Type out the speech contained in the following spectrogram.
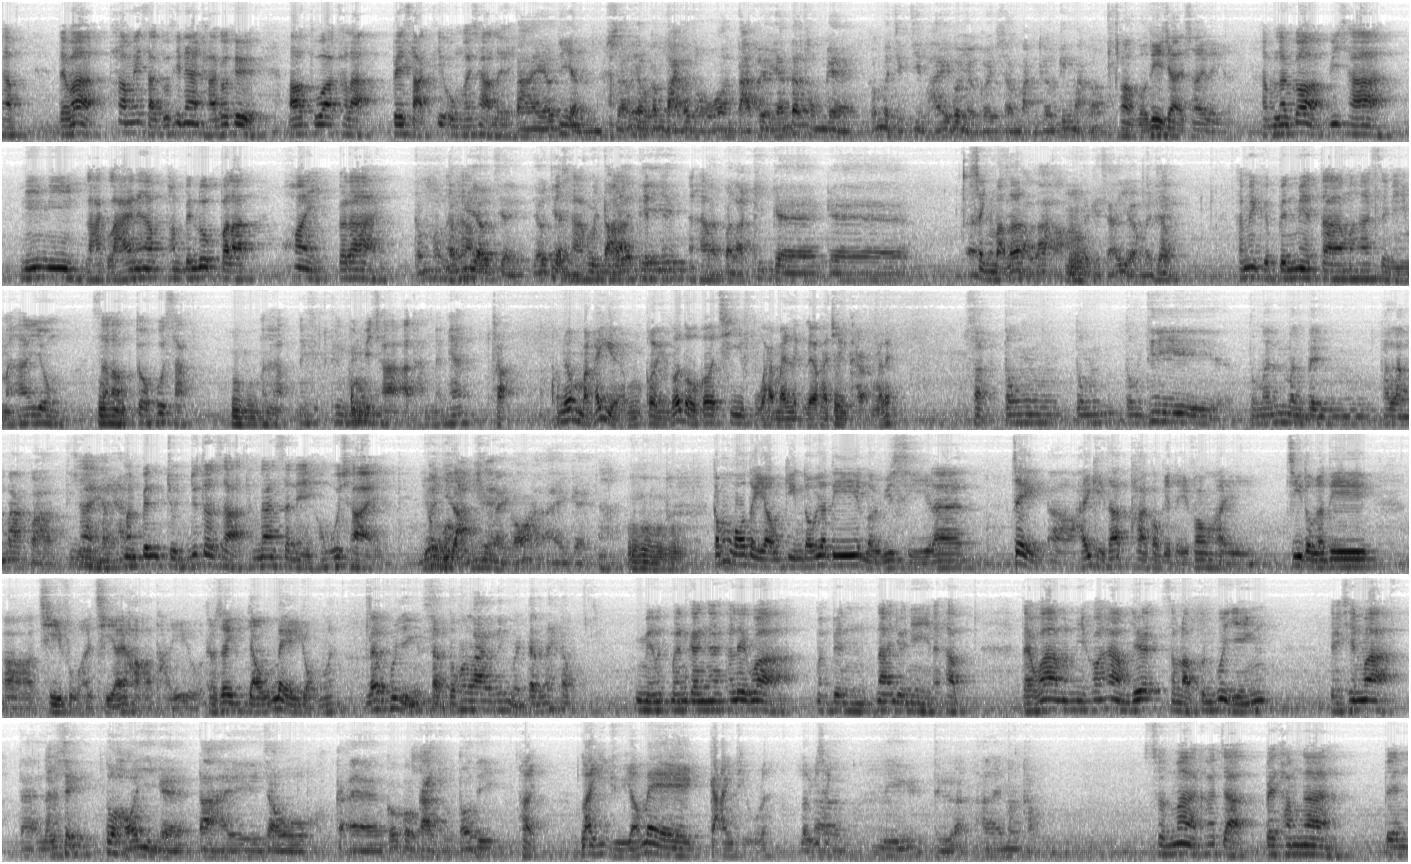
ครับ แต่ว่าถ้าไม่สักตรงที่หน้าขาก็คือ เอาตัวอักขระไปสักที่องคชาติเลย 但系有啲人唔想有咁大个图案，但系佢又忍得痛嘅，咁咪直接喺个阳具上纹个经文咯。啊，嗰啲真系犀利嘅。 ครับแล้วก็วิชา นี้มีหลากหลายนะครับทำเป็นรูปประหลัดห้อยก็ได้ 咁等于有啲人有啲人佩戴一啲นะครับ 诶白勒结嘅嘅诶圣物啦啦吓，嗯其实一样嘅啫。 ทำให้เกิดเป็นเมตตามหาเสน่ห์มหายมสำหรับตัวผู้สัก อืม นะครับในถึงเป็นวิชาอาถรรพ์แบบเนี้ย ครับ咁样问喺阳具嗰度个刺符系咪力量系最强嘅咧？สัตว์ตรงตรงตรงที่ตรงนั้นมันเป็น พลังมากกว่าที่ ใช่ครับ ไหฮะ มันเป็นจุดยุทธศาสตร์ทางด้านเสน่ห์ของผู้ชาย 如果以男性嚟讲系嘅。 อ่า 嗯，咁我哋又见到一啲女士呢，即系啊喺其他泰国嘅地方系知道一啲啊似乎系刺喺下体嘅喎，其实有咩用呢？ แล้วผู้หญิงสัตว์ตรงข้างล่างนี่เหมือนกันไหมครับ เหมือนเหมือนกันนะเขาเรียกว่ามันเป็นนาโยนีนะครับ แต่ว่ามันมีข้อห้ามเยอะสำหรับคุณผู้หญิง อย่างเช่นว่า แต่女性都可以嘅，但係就誒嗰、個戒條多啲。係例如有咩戒條呢？女性誒มีถืออะไรบ้างครับ ส่วนมากเขาจะไปทำงานเป็น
